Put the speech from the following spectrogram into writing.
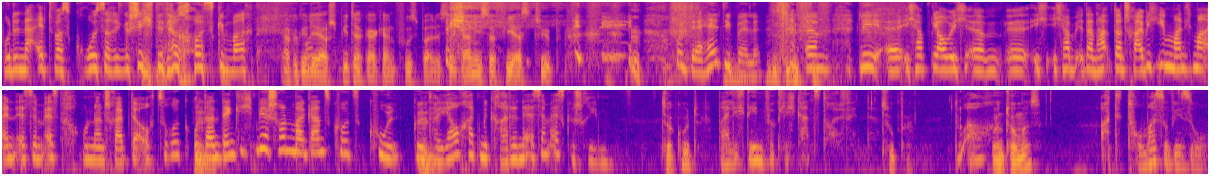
wurde eine etwas größere Geschichte daraus gemacht. Aber Günther Jauch spielt doch gar keinen Fußball. Das ist doch gar nicht Sophias Typ. und der hält die Bälle. ähm, nee, äh, ich habe, glaube ich, ähm, äh, ich, ich hab, dann, dann schreibe ich ihm manchmal ein SMS und dann schreibt er auch zurück. Und dann denke ich mir schon mal ganz kurz, cool, Günther Jauch hat mir gerade eine SMS geschrieben, So gut. weil ich den wirklich ganz toll finde. Super. Du auch? Und Thomas? Ach, der Thomas sowieso.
